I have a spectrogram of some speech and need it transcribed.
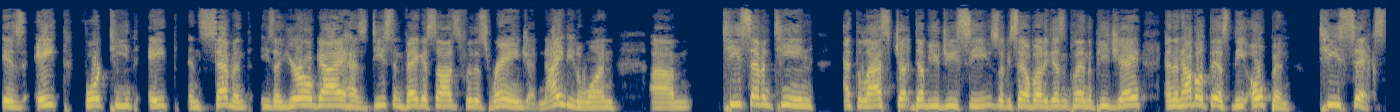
is eighth, 14th, eighth, and seventh. He's a Euro guy, has decent Vegas odds for this range at 90 to 1. Um, T17 at the last WGC. So if you say, oh, but he doesn't play in the PGA. And then how about this? The Open, T6th.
